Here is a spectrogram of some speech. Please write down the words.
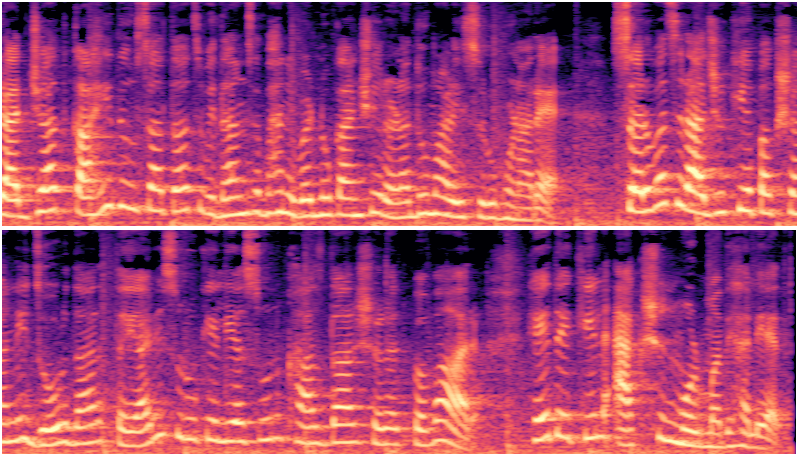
राज्यात काही दिवसातच विधानसभा निवडणुकांची रणधुमाळी सुरू होणार आहे. सर्वच राजकीय पक्षांनी जोरदार तयारी सुरू केली असून खासदार शरद पवार हे देखील ॲक्शन मोडमध्ये आले आहेत.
